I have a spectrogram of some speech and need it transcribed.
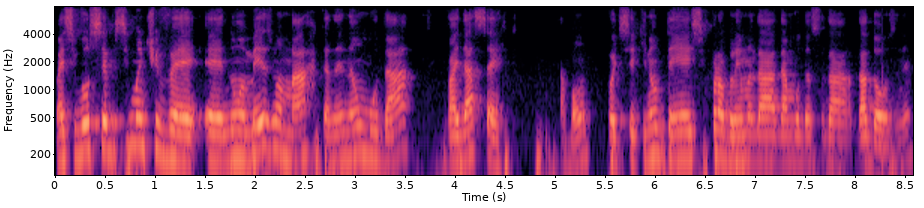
Mas se você se mantiver é, numa mesma marca, né, não mudar, vai dar certo, tá bom? Pode ser que não tenha esse problema da, da mudança da, da dose, né?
